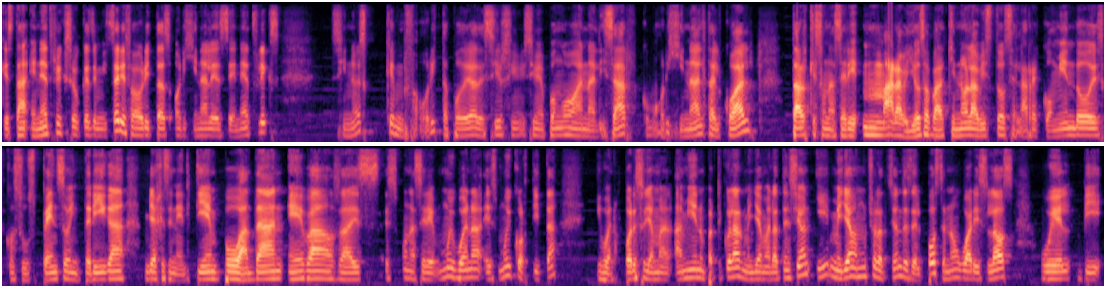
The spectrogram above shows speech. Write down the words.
que está en Netflix, creo que es de mis series favoritas originales de Netflix si no es que mi favorita, podría decir, si, me pongo a analizar como original tal cual. Dark es una serie maravillosa, para quien no la ha visto, se la recomiendo, es con suspenso, intriga, viajes en el tiempo, Adán, Eva, o sea, es, es una serie muy buena, es muy cortita y bueno, por eso llama, a mí en particular me llama la atención y me llama mucho la atención desde el póster, ¿no? What is lost will be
